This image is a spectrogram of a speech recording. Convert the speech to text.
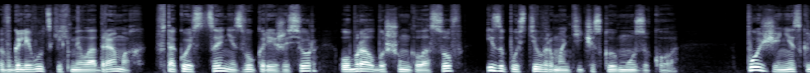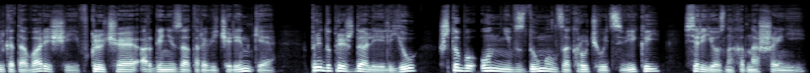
В голливудских мелодрамах в такой сцене звукорежиссер убрал бы шум голосов и запустил романтическую музыку. Позже несколько товарищей, включая организатора вечеринки, предупреждали Илью, чтобы он не вздумал закручивать с Викой серьезных отношений.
